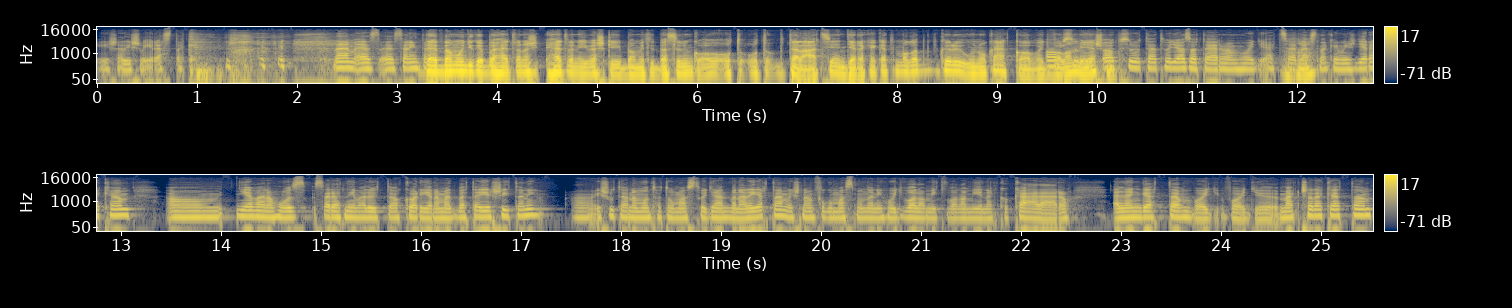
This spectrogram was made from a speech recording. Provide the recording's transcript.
és el is véreztek. nem, ez, ez szerintem... De ebben mondjuk ebben a 70, 70 éves képben, amit itt beszélünk, ott, ott te látsz ilyen gyerekeket magad körül, unokákkal, vagy abszolút, valami ilyesmi? Abszolút, tehát hogy az a tervem, hogy egyszer Aha. lesz nekem is gyerekem. Um, nyilván ahhoz szeretném előtte a karrieremet beteljesíteni, uh, és utána mondhatom azt, hogy rendben elértem, és nem fogom azt mondani, hogy valamit valaminek a kárára elengedtem, vagy, vagy megcselekedtem,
